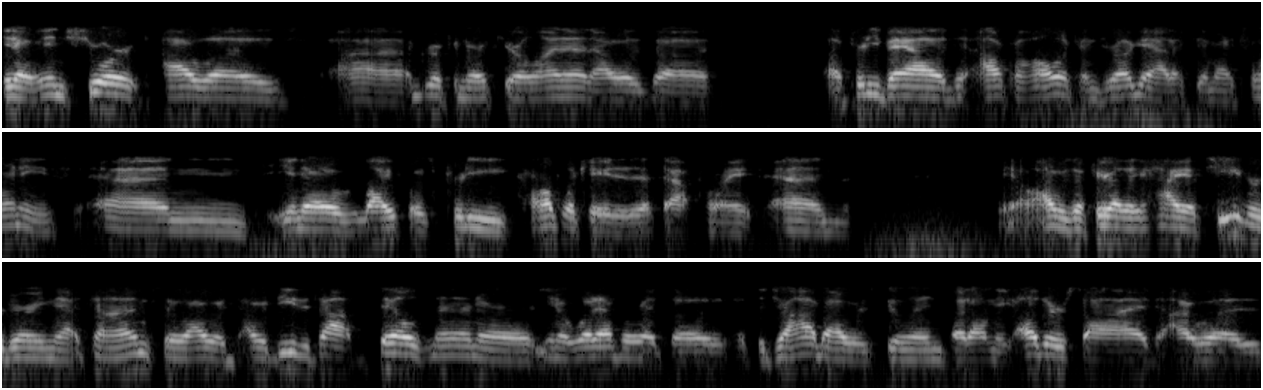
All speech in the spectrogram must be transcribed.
you know, in short, I was uh, I grew up in North Carolina, and I was. Uh, a pretty bad alcoholic and drug addict in my 20s and you know life was pretty complicated at that point. point and you know I was a fairly high achiever during that time so I would I would be the top salesman or you know whatever at the at the job I was doing but on the other side I was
